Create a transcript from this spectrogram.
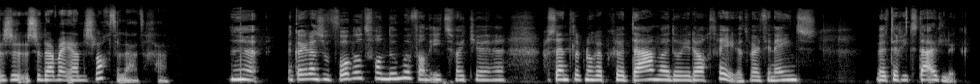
ze, ze daarmee aan de slag te laten gaan. Ja. En kan je daar eens een voorbeeld van noemen van iets wat je recentelijk nog hebt gedaan, waardoor je dacht, hé, hey, dat werd ineens, werd er iets duidelijk?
